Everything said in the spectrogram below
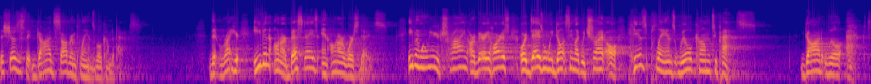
This shows us that God's sovereign plans will come to pass that right here, even on our best days and on our worst days, even when we are trying our very hardest or days when we don't seem like we try at all, His plans will come to pass. God will act.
